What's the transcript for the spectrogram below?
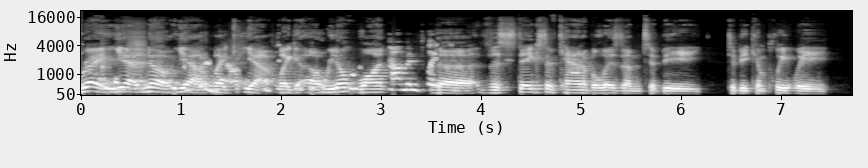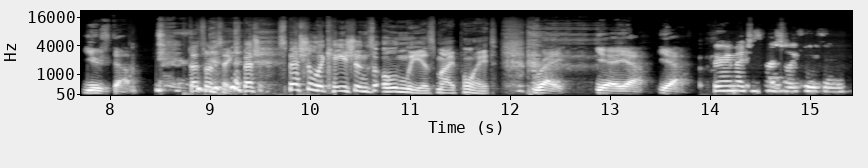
right yeah no yeah like yeah like uh, we don't want the the stakes of cannibalism to be to be completely used up. That's what I'm saying. Special special occasions only is my point. right. Yeah, yeah, yeah. Very much a special occasion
